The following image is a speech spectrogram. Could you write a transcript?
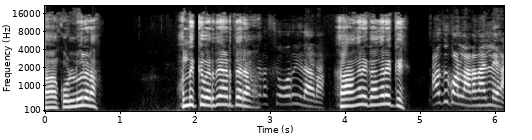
ആ കൊള്ളൂലടാ. ഒന്ന് നിൽക്ക് വെറുതെ സ്റ്റോറി ഇടാടാ ആ അങ്ങനെയൊക്കെ അങ്ങനെയൊക്കെ അത് കൊള്ളാടാ നല്ലയാ.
